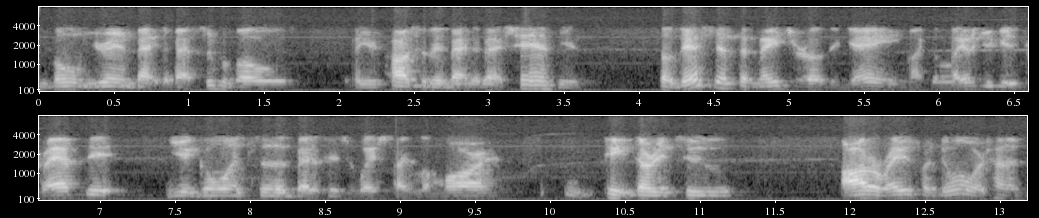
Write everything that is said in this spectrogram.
Boom, you're in back-to-back Super Bowls, and you're possibly back-to-back champions. So that's just the nature of the game. Like the later you get drafted, you're going to a better situation. Like Lamar, pick 32, all the Raiders were doing were trying to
